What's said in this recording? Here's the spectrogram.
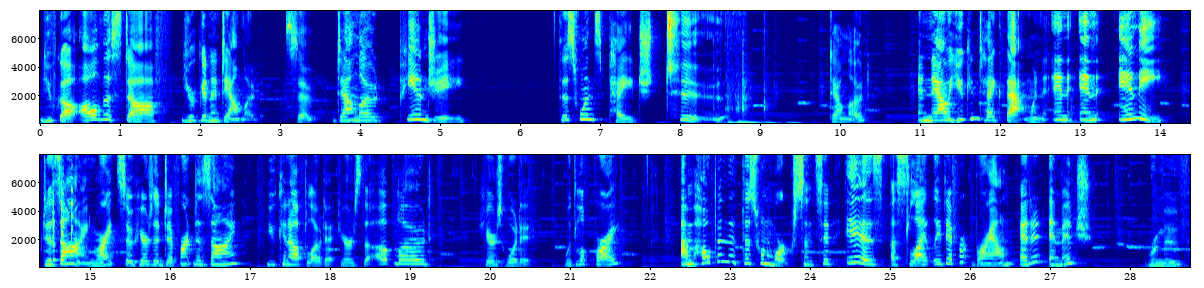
You've got all this stuff, you're gonna download it. So download PNG. This one's page two. Download. And now you can take that one and in any design, right? So here's a different design. You can upload it. Here's the upload. Here's what it would look like. I'm hoping that this one works since it is a slightly different brown. Edit image, remove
